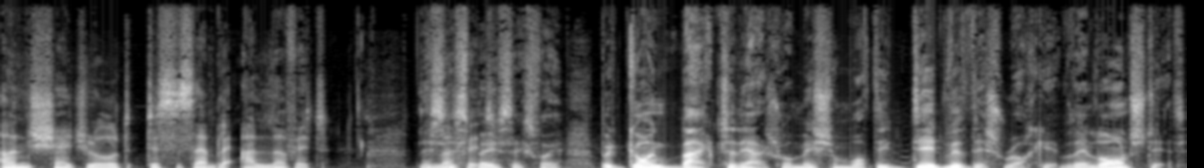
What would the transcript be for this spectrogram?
unscheduled disassembly. I love it. This Love is it. For you. But going back to the actual mission, what they did with this rocket, they launched it,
